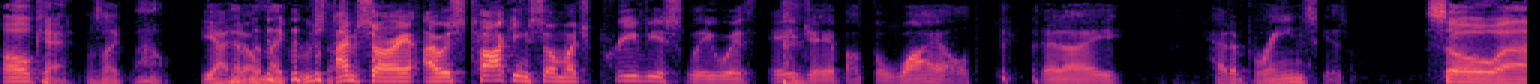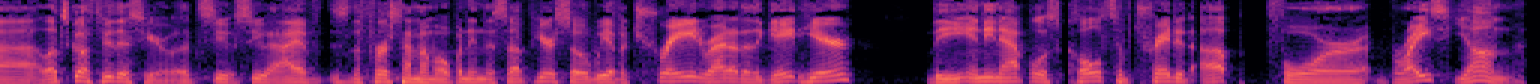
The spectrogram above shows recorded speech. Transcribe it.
Oh, okay, I was like, wow. Yeah, no. Mike Russo. I'm sorry. I was talking so much previously with AJ about the Wild that I had a brain schism. So uh, let's go through this here. Let's see. See, I have this is the first time I'm opening this up here. So we have a trade right out of the gate here. The Indianapolis Colts have traded up for Bryce Young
